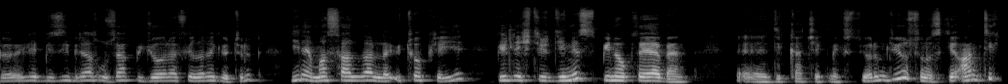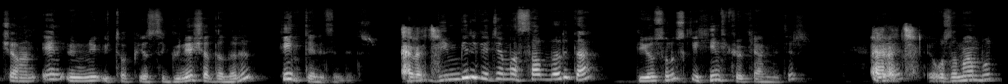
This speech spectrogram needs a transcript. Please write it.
böyle bizi biraz uzak bir coğrafyalara götürüp yine masallarla Ütopya'yı birleştirdiğiniz bir noktaya ben e, dikkat çekmek istiyorum. Diyorsunuz ki antik çağın en ünlü Ütopyası Güneş Adaları Hint denizindedir. Evet. Binbir Gece masalları da diyorsunuz ki Hint kökenlidir. Evet. E, o zaman bu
